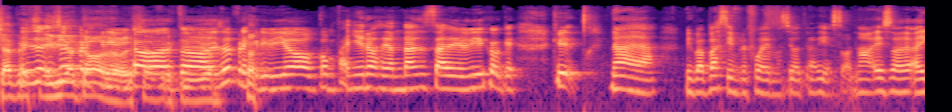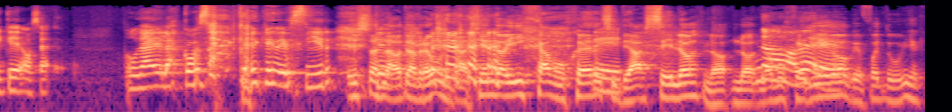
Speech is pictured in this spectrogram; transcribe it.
ya prescribió todo, prescribió ya prescribió. todo, ella prescribió compañeros de andanza del viejo que, que. Nada, mi papá siempre fue demasiado travieso, ¿no? Eso hay que. O sea, una de las cosas que hay que decir. Que- es la otra pregunta. Siendo hija, mujer, Sí. si te da celos lo, lo, lo No, ver. mujeriego que fue tu viejo.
